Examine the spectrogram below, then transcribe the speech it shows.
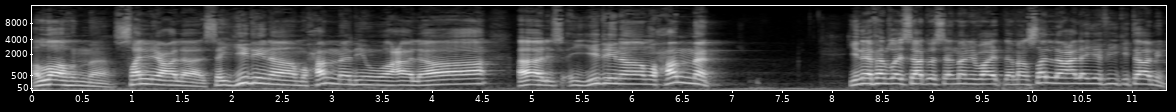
Allahümme salli ala seyyidina Muhammedin ve ala ali seyyidina Muhammed. Yine Efendimiz Aleyhisselatü Vesselam'dan rivayetle men salli aleyye fi kitabin.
